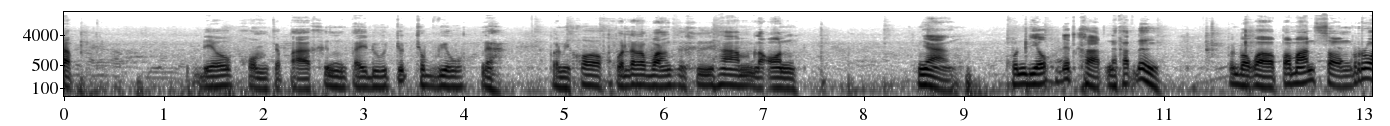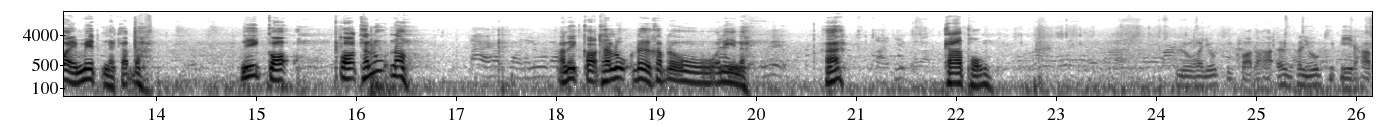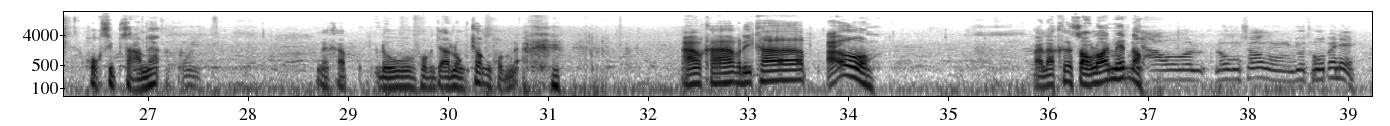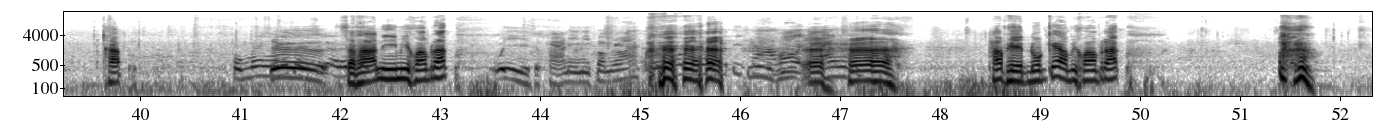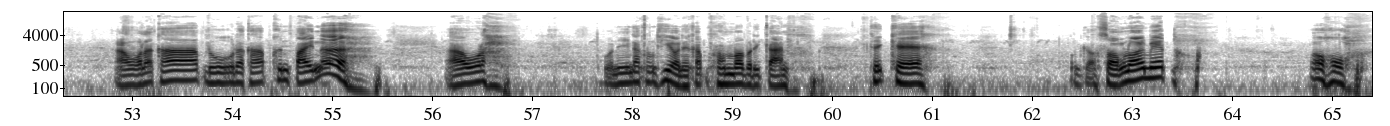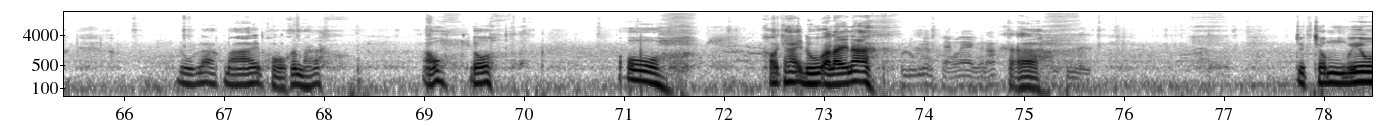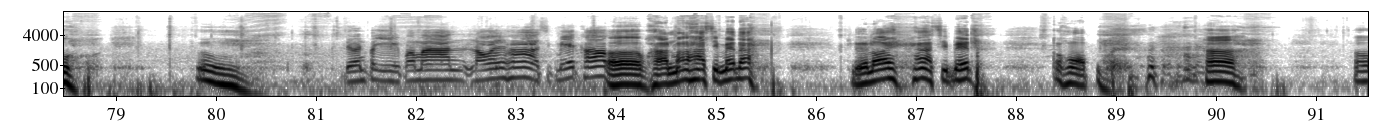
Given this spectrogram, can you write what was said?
ครับ เดี๋ยวผมจะพาขึ้นไปดูจุดชมวิวนะก็มีข้อควรระวังก็คือห้ามละออนอย่างคนเดียวเด็ดขาดนะครับเด้อมันบอกว่าประมาณ 200 เมตรนะครับนะนี่เกาะเกาะทะลุเนาะอันนี้เกาะทะลุเด้อครับโอ้อันนี้นะฮะครับผมลุงอายุกี่ขวบแล้วครับเอออายุกี่ปีแล้วครับ 63 แล้วอุ้ย นะครับ ดูผมจะลงช่องผมเนะเอาครับสวัสดีครับ เอาไปแล้วคือ200เมตรเนาะจะเอาลงช่อง YouTube ไปนี่ครับ ผมชื่อสถานีมีความรัก อุ้ยสถานีมีความรักชื่อเพราะเออจังเออถ้าเพจดวงแก้วมีความรัก เอาละครับ ดูนะครับ ขึ้นไปเนอะเอาละ วันนี้นักท่องเที่ยวเนี่ยครับความมาบริการเทคแคร์คนก็สองร้อยเมตร โอ้โห ดูรากไม้โผล่ขึ้นมา เอาดูโอ้ เขาจะให้ดูอะไรนะคุณลุงยังแข็งแรงอยู่นะอ่าจุดชมวิวอืมเดินไปอีกประมาณ150เมตรครับ เออ ผ่านมาห้าสิบเมตรนะ เหลือร้อยห้าสิบเมตรก็หอบเออโอ้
